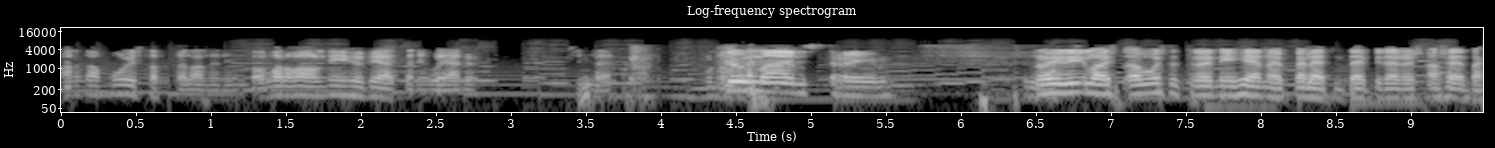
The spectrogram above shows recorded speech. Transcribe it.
ainakaan muista pelanne, niin on varmaan ollut niin hyviä, että niinku jäänyt silleen... To mainstream. No niin iloista, muistat, että ne oli niin hienoja pelejä, että niitä ei pitänyt edes asentaa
